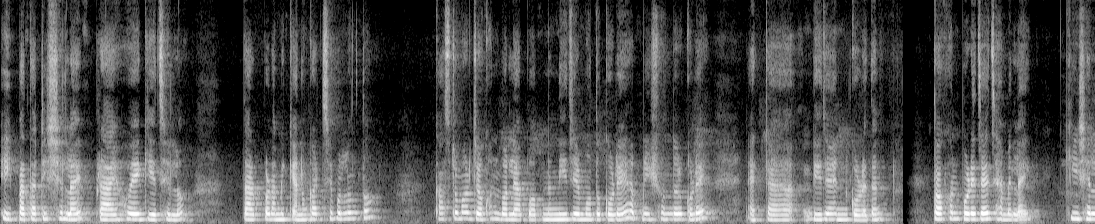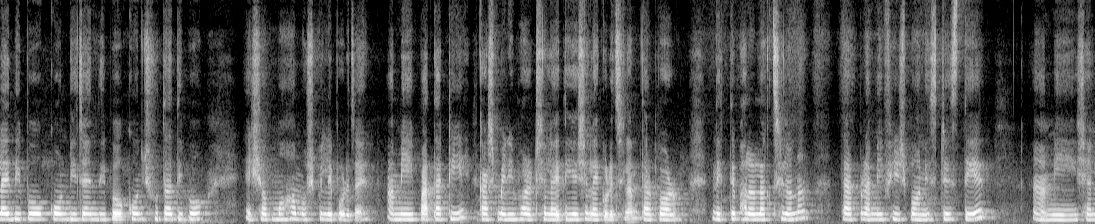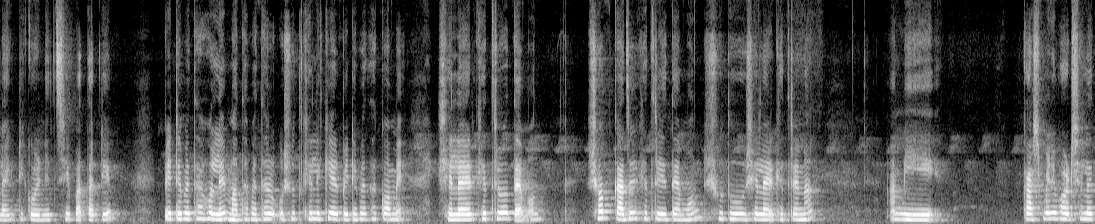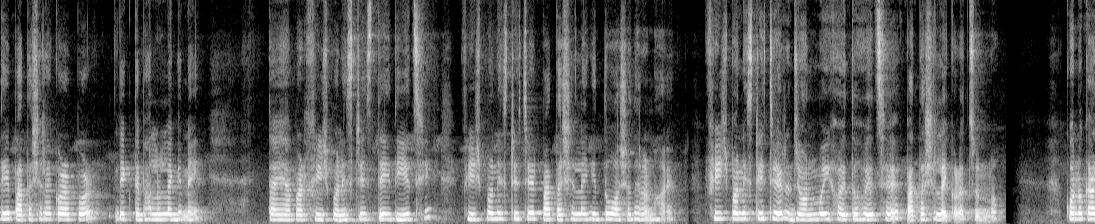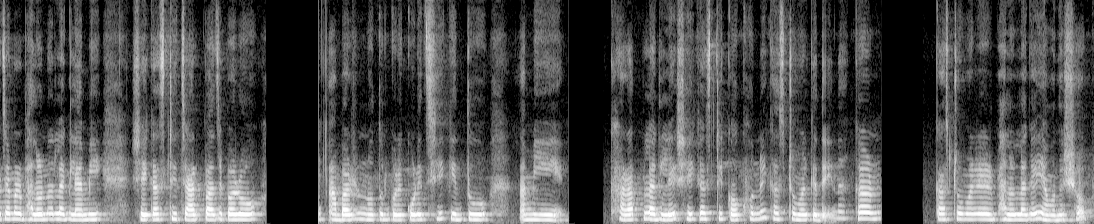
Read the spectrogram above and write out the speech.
এই পাতাটির সেলাই প্রায় হয়ে গিয়েছিল। তারপর আমি কেন কাটছি বলুন তো? কাস্টমার যখন বলে, আপু, আপনার নিজের মতো করে আপনি সুন্দর করে একটা ডিজাইন করে দেন, তখন পড়ে যায় ঝামেলায়। কী সেলাই দিব, কোন ডিজাইন দিব, কোন সুতা দিব এইসব মহা মুশকিলে পড়ে যায়। আমি এই পাতাটি কাশ্মীরি ভরাট সেলাই দিয়ে সেলাই করেছিলাম। তারপর দেখতে ভালো লাগছিল না। তারপর আমি ফিশ বন স্টিচ দিয়ে আমি সেলাইটি করে নিচ্ছি পাতাটি। পেটে ব্যথা হলে মাথা ব্যথার ওষুধ খেলে কি আর পেটে ব্যথা কমে? সেলাইয়ের ক্ষেত্রেও তেমন। সব কাজের ক্ষেত্রে তেমন, শুধু সেলাইয়ের ক্ষেত্রে না। আমি কাশ্মীরি ভরাট সেলাই দিয়ে পাতা সেলাই করার পর দেখতে ভালো লাগে নাই। তাই আবার ফিশ বন স্টিচ দিয়ে দিয়েছি। ফিশ বন স্টিচের পাতা সেলাই কিন্তু অসাধারণ হয়। ফিশ বন স্টিচের জন্মই হয়তো হয়েছে পাতা সেলাই করার জন্য। কোনো কাজ আমার ভালো না লাগলে আমি সেই কাজটি চার পাঁচবারও আবার নতুন করে করেছি, কিন্তু আমি খারাপ লাগলে সেই কাজটি কখনোই কাস্টমারকে দেই না। কারণ কাস্টমারের ভালো লাগাই আমাদের সব।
